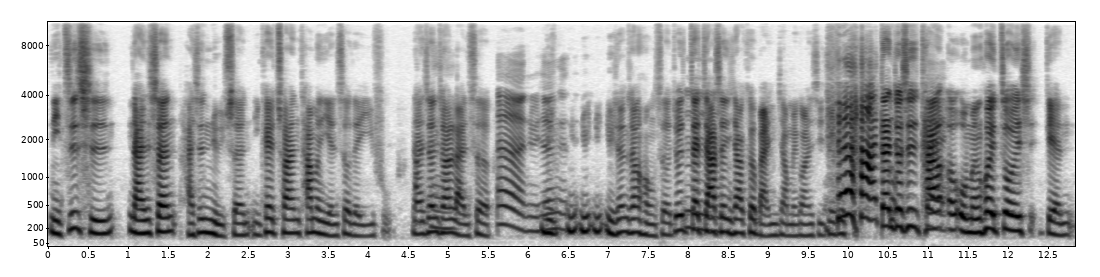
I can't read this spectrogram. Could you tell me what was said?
你支持男生还是女生？你可以穿他们颜色的衣服，男生穿蓝色。嗯，女女生，女女女生穿红色，就是再加深一下刻板印象没关系，就是，但但就是他呃，我们会做一些点，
